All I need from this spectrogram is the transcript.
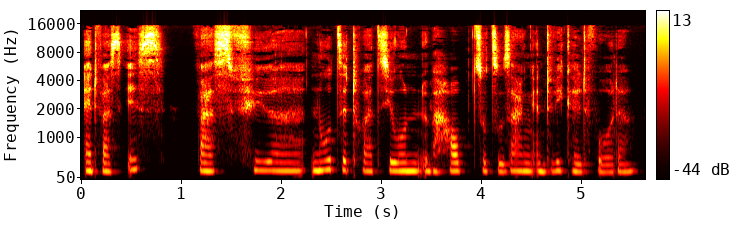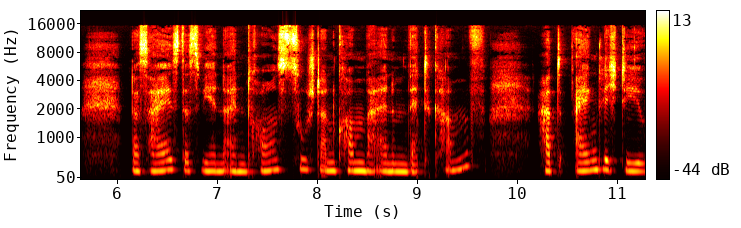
etwas ist, was für Notsituationen überhaupt sozusagen entwickelt wurde. Das heißt, dass wir in einen Trancezustand kommen bei einem Wettkampf, hat eigentlich die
